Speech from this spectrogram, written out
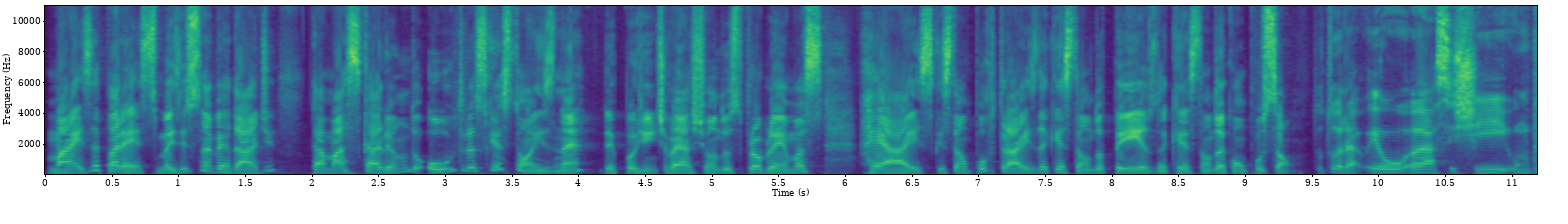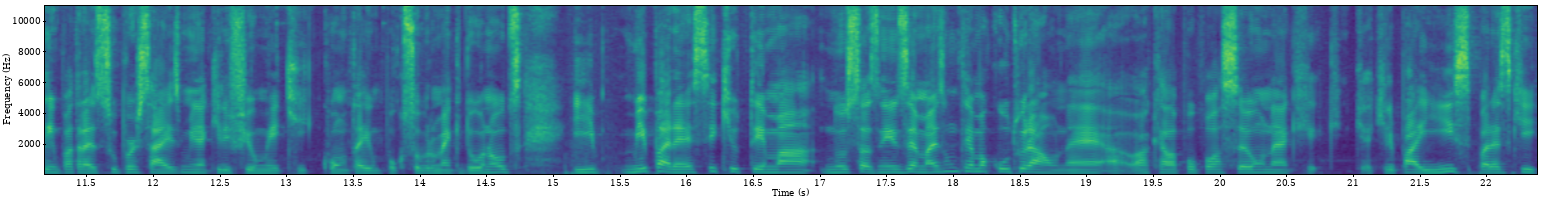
mais aparece. Mas isso, na verdade, está mascarando outras questões, né? Depois a gente vai achando os problemas reais que estão por trás da questão do peso, da questão da compulsão. Doutora, eu assisti um tempo atrás Super Size Me, aquele filme que conta aí um pouco sobre o McDonald's e me parece que o tema nos Estados Unidos é mais um tema cultural, né? Aquela população, né? Que, que aquele país parece que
